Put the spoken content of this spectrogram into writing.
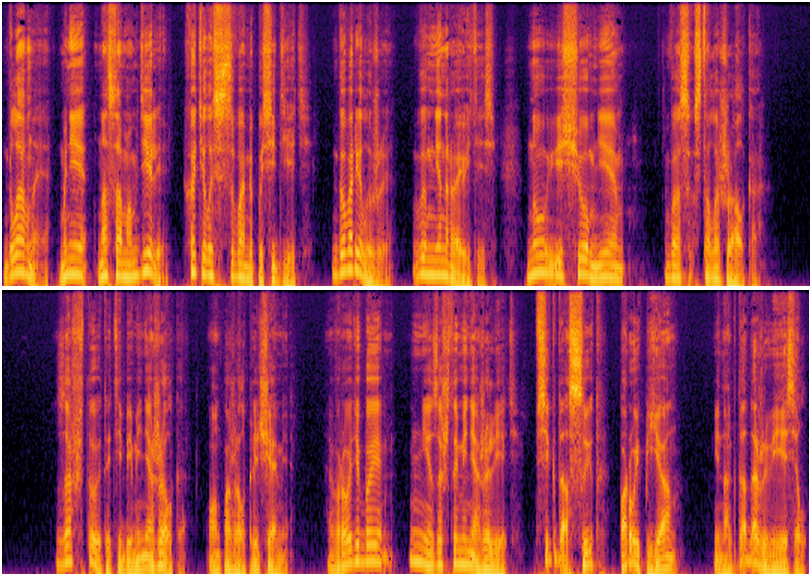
Главное, мне на самом деле хотелось с вами посидеть. Говорила же, вы мне нравитесь. Ну, еще мне вас стало жалко. «За что это тебе меня жалко?» — он пожал плечами. «Вроде бы не за что меня жалеть. Всегда сыт, порой пьян, иногда даже весел».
